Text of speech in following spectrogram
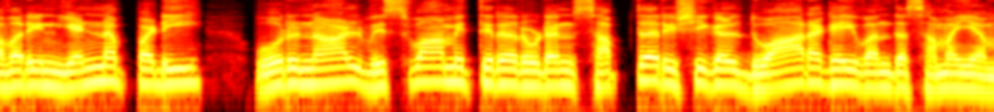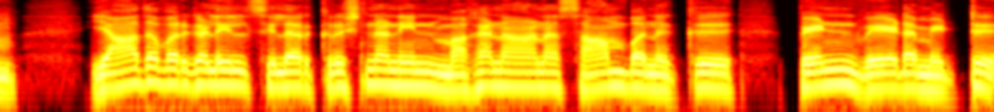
அவரின் எண்ணப்படி ஒரு நாள் விஸ்வாமித்திரருடன் சப்த ரிஷிகள் துவாரகை வந்த சமயம் யாதவர்களில் சிலர் கிருஷ்ணனின் மகனான சாம்பனுக்கு பெண் வேடமிட்டு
